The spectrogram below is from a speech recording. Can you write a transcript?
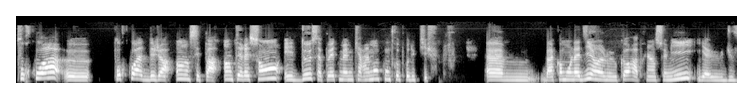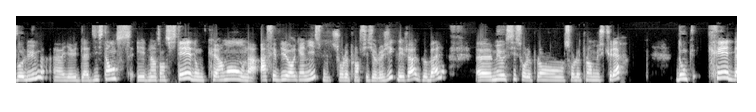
pourquoi pourquoi déjà un c'est pas intéressant et deux ça peut être même carrément contre-productif? Euh, bah, comme on l'a dit, hein, le corps après un semi, il y a eu du volume, euh, il y a eu de la distance et de l'intensité. Donc clairement, on a affaibli l'organisme sur le plan physiologique déjà global, euh, mais aussi sur le plan sur le plan musculaire. Donc créer de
